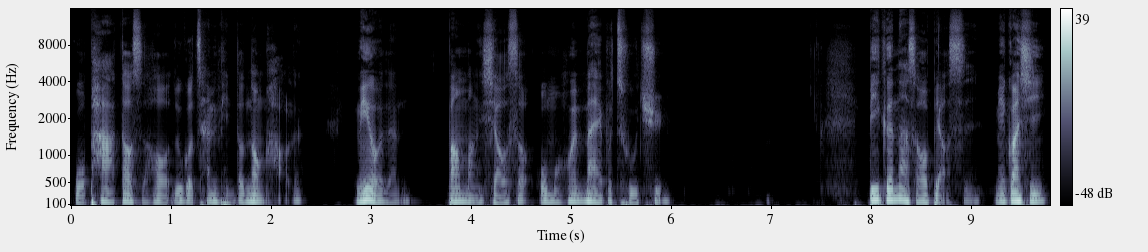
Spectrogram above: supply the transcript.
我怕到时候如果产品都弄好了，没有人帮忙销售，我们会卖不出去。B 哥那时候表示没关系，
